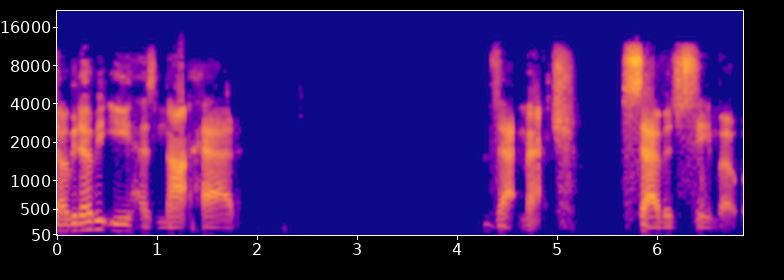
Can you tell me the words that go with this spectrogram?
WWE has not had that match. Savage Steamboat.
